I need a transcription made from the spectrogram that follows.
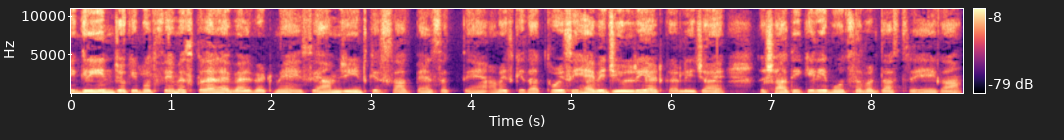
ये ग्रीन जो कि बहुत फ़ेमस कलर है वेलवेट में, इसे हम जीन्स के साथ पहन सकते हैं। अब इसके साथ थोड़ी सी हैवी ज्वेलरी ऐड कर ली जाए तो शादी के लिए बहुत ज़बरदस्त रहेगा।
